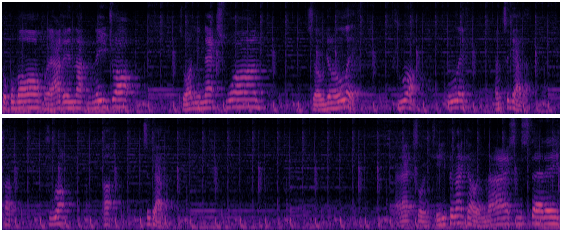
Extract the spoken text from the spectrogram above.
Couple more, we're adding that knee drop. So on your next one, so we're gonna lift, drop, lift, and together. Up, drop, up, together. Excellent, keeping that going nice and steady.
